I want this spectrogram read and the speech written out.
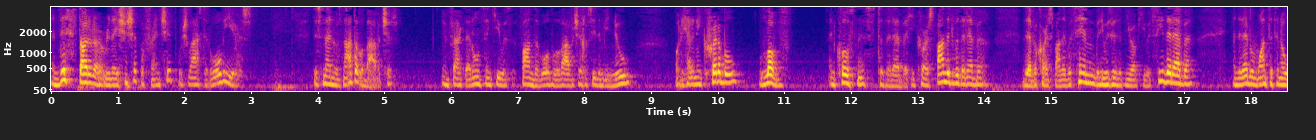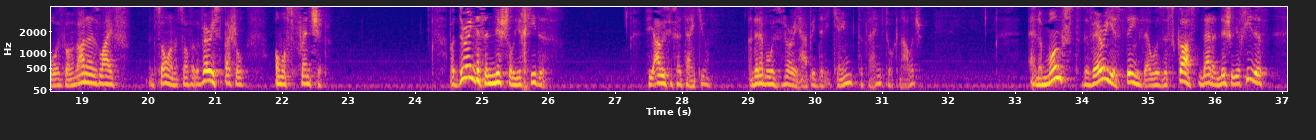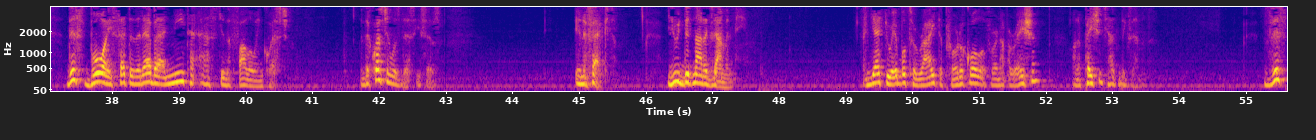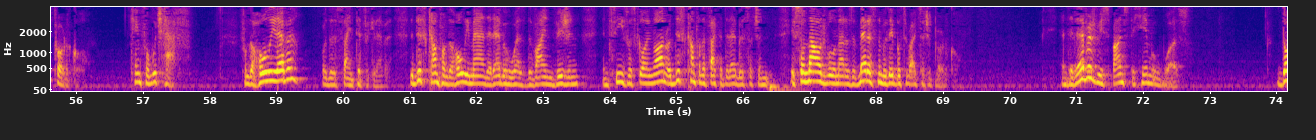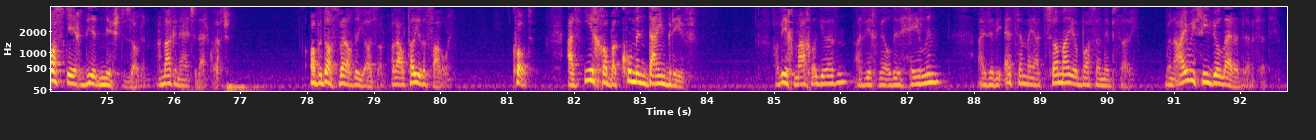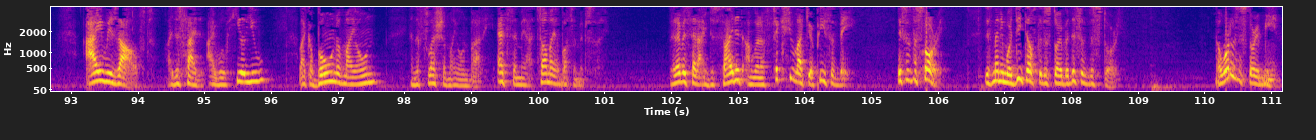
And this started a relationship, a friendship, which lasted all the years. This man was not a Lubavitcher. In fact, I don't think he was fond of all the Lubavitcher Hasidim he knew, but he had an incredible love and closeness to the Rebbe. He corresponded with the Rebbe. The Rebbe corresponded with him. When he was visiting New York, he would see the Rebbe. And the Rebbe wanted to know what was going on in his life, and so on and so forth. A very special, almost friendship. But during this initial Yechidus, he obviously said thank you. And the Rebbe was very happy that he came to thank, to acknowledge. And amongst the various things that was discussed in that initial Yechidus, this boy said to the Rebbe, I need to ask you the following question. And the question was this, he says, in effect, you did not examine me. And yet you were able to write a protocol for an operation on a patient you hadn't examined. This protocol came from which half? From the Holy Rebbe or the scientific Rebbe? Did this come from the holy man, the Rebbe who has divine vision and sees what's going on, or did this come from the fact that the Rebbe is, such an, is so knowledgeable in matters of medicine and was able to write such a protocol? And the Rebbe's response to him was, Das gehe ich dir nicht sagen. I'm not going to answer that question. Aber das werde ich sagen. But I'll tell you the following. Quote, Als ich habe bekommen dein Brief, habe ich machel gewesen, als ich will dir heilen, als er wie etzem mei atzomai o basar mipsari. When I received your letter, the Rebbe said to him, I resolved, I decided, I will heal you like a bone of my own and the flesh of my own body. The Rebbe said, I decided I'm going to fix you like your piece of bait. This is the story. There's many more details to the story, but this is the story. Now, what does the story mean?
